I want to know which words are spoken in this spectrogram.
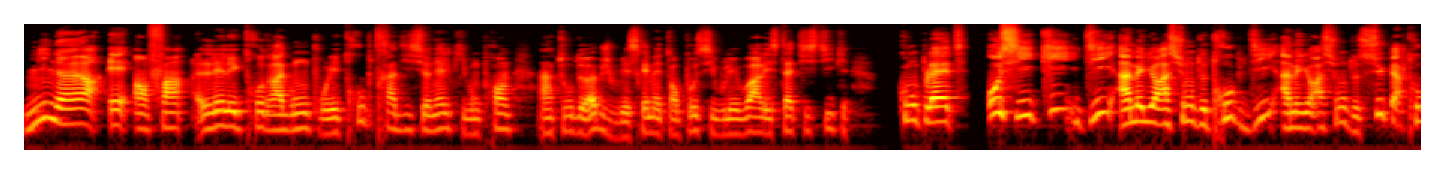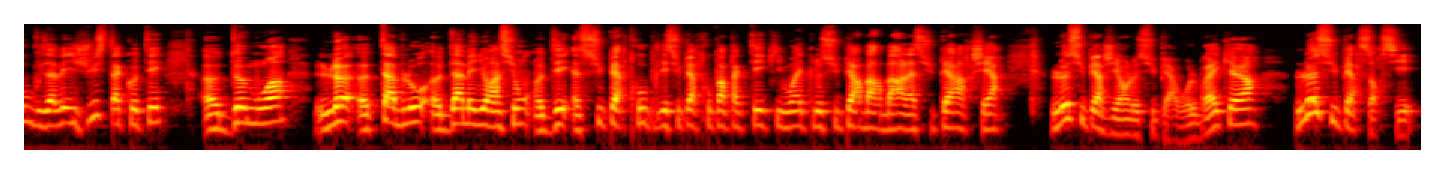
mineur et enfin l'électro-dragon pour les troupes traditionnelles qui vont prendre un tour de up. Je vous laisserai mettre en pause si vous voulez voir les statistiques complètes. Aussi, qui dit amélioration de troupes, dit amélioration de super troupes. Vous avez juste à côté euh, de moi le euh, tableau euh, d'amélioration des super troupes. Les super troupes impactées qui vont être le super barbare, la super archère, le super géant, le super wallbreaker, le super sorcier,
